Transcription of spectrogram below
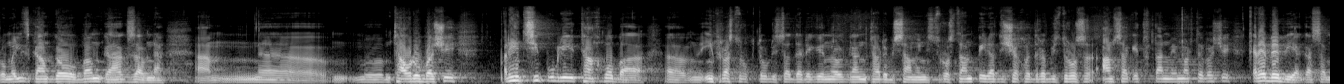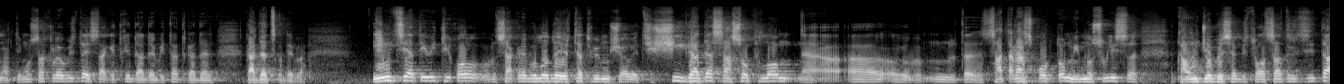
რომელიც გამგაობამ გააგზავნა მთავრობაში პრინციპული თანხმობა ინფრასტრუქტურისა და რეგიონალური განვითარების სამინისტროსთან პირადი შეხვედრების დროს ამ საკითხთან მიმართებაში კრებებია გასამართი მოსახლეობის და ეს საკითხი დადებითად გადაწყდება. ინიციატივით იყო საკრებულო და ერთად ვიმუშავეთ შიგა და სასოფლო სატრანსპორტო მიმოსვლის გაუმჯობესების თვალსაზრისით და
